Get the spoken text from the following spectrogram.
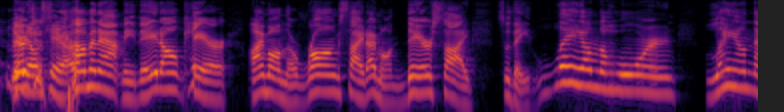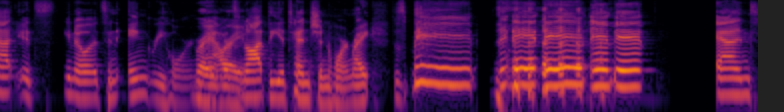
They They're don't just care. coming at me. They don't care. I'm on the wrong side. I'm on their side. So they lay on the horn, lay on that. It's you know, it's an angry horn Right, now. right. It's not the attention horn, right? It's just, meh, meh, meh, meh, meh, meh. And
